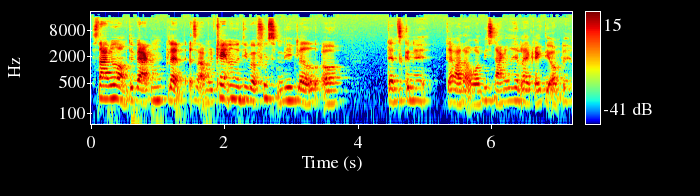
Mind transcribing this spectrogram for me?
snakkede om det, hverken blandt, altså amerikanerne, de var fuldstændig ligeglade, og danskerne, der var derovre, vi snakkede heller ikke rigtig om det.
